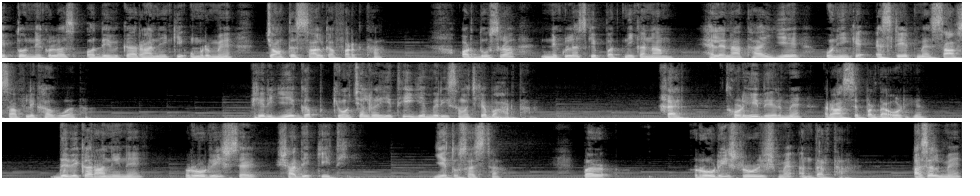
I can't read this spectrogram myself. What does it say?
एक तो निकोलस और देविका रानी की उम्र में चौंतीस साल का फ़र्क था, और दूसरा, निकोलस की पत्नी का नाम हेलेना था, ये उन्हीं के एस्टेट में साफ़ साफ़ लिखा हुआ था। फिर ये गप क्यों चल रही थी, ये मेरी समझ के बाहर था। खैर, थोड़ी ही देर में रात से पर्दा उठ गया। देविका रानी ने रोरीश से शादी की थी। ये तो सच था, पर रोरीश रोरिश में अंतर था। असल में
